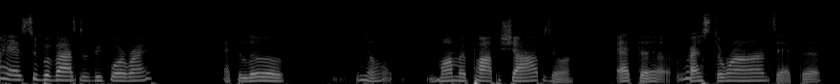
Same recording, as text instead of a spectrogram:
had supervisors before, right? At the little, you know, mom and pop shops or at the restaurants, at the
